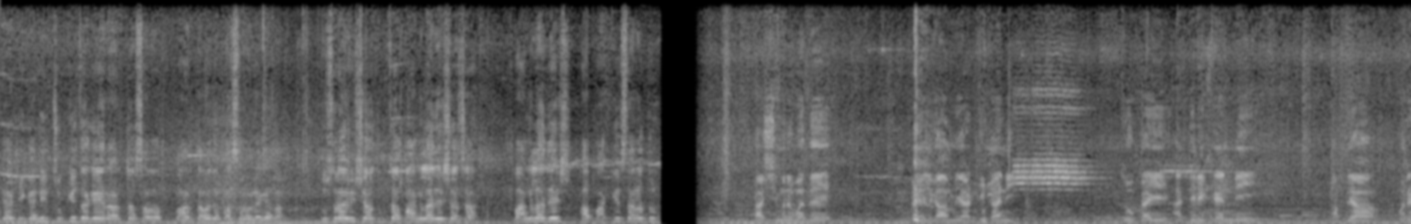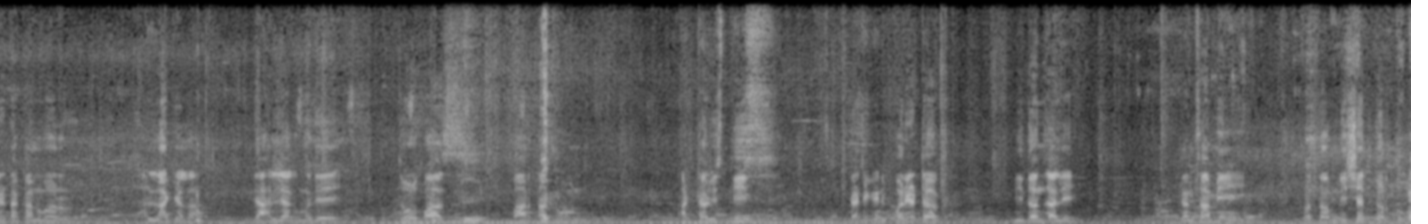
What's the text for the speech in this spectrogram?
त्या ठिकाणी चुकीचा गैरअर्थ स- भारतामध्ये पसरवला गेला. दुसरा विषय तुमचा बांगलादेशाचा. बांगलादेश हा पाकिस्तानातून काश्मीरमध्ये बेलगाम या ठिकाणी जो काही अतिरेक्यांनी आपल्या पर्यटकांवर हल्ला केला त्या हल्ल्यामध्ये जवळपास भारतातून अठ्ठावीस तीस त्या ठिकाणी पर्यटक निधन झाले. त्यांचा मी प्रथम निषेध करतो.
